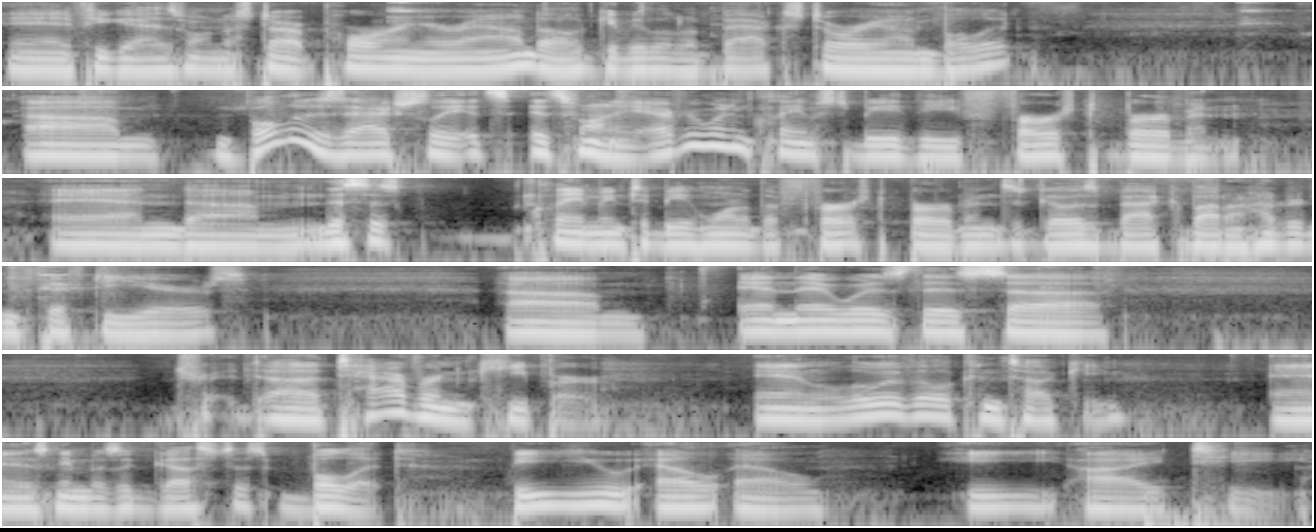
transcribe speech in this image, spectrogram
and if you guys want to start pouring around, I'll give you a little backstory on Bulleit. Um, Bulleit is actually it's it's funny. Everyone claims to be the first bourbon, and um, this is claiming to be one of the first bourbons. It goes back about 150 years. Um, and there was this uh, tr- uh, tavern keeper in Louisville, Kentucky, and his name was Augustus Bulleit, B U L L E I T.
